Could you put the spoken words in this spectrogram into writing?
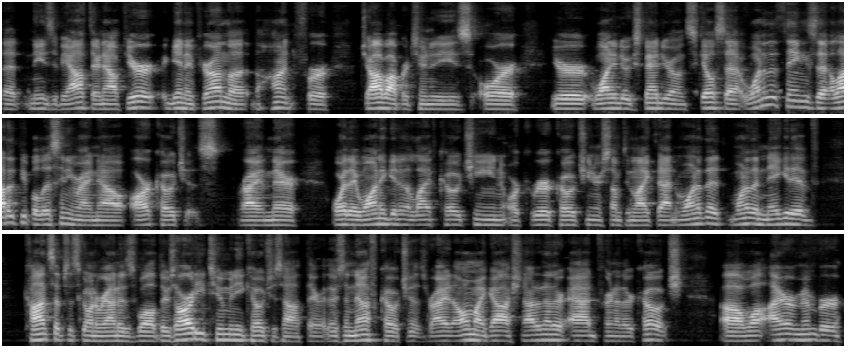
that needs to be out there. Now, if you're again, if you're on the, the hunt for job opportunities or you're wanting to expand your own skill set, one of the things that a lot of the people listening right now are coaches, right? And they're or they want to get into life coaching or career coaching or something like that. And one of the one of the negative concepts that's going around is well, there's already too many coaches out there. There's enough coaches, right? Oh my gosh, not another ad for another coach. Uh, well, I remember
